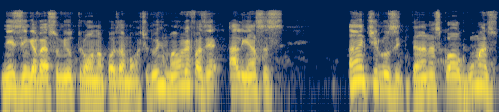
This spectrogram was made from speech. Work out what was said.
Nizinga vai assumir o trono após a morte do irmão e vai fazer alianças anti-lusitanas com algumas,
